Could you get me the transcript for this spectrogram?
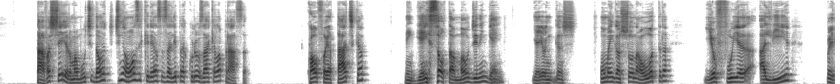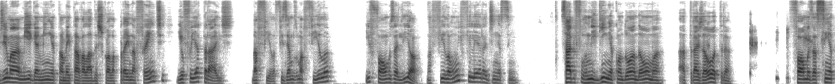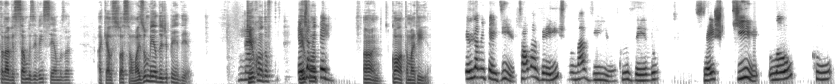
estava cheia, era uma multidão, eu tinha 11 crianças ali para cruzar aquela praça. Qual foi a tática? Ninguém solta a mão de ninguém. E aí eu uma enganchou na outra e eu fui a- ali, pedi uma amiga minha também estava lá da escola para ir na frente e eu fui atrás da fila. Fizemos uma fila e fomos ali, ó, na fila, uma enfileiradinha assim. Sabe formiguinha quando anda uma atrás da outra? Fomos assim, atravessamos e vencemos a- aquela situação. Mas o medo de perder. Que eu quando Eu eu já me quando- perdi. Ah, conta, Maria. Eu já me perdi só uma vez no navio, cruzeiro. Que loucura!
